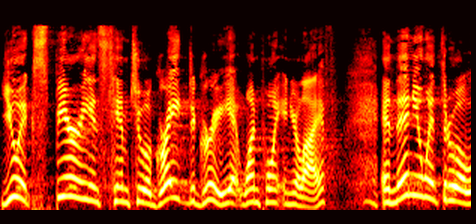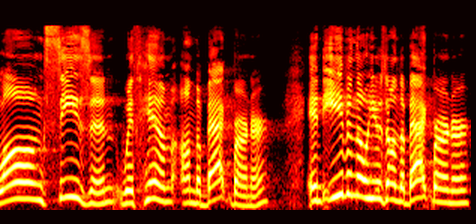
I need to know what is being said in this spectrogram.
you experienced him to a great degree at one point in your life. And then you went through a long season with him on the back burner. And even though he was on the back burner,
